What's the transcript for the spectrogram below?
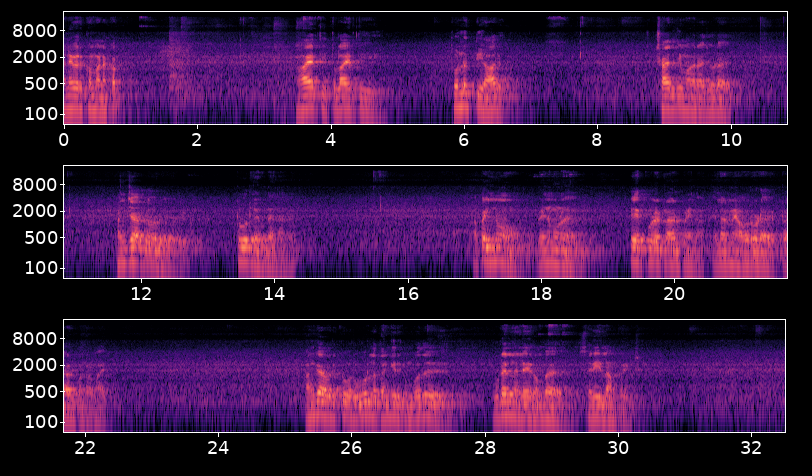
அனைவருக்கும் வணக்கம். ஆயிரத்தி தொள்ளாயிரத்தி தொண்ணூற்றி ஆறு சாரஜி மகாராஜோட பஞ்சாபில் ஒரு டூரில் இருந்தேன் நான். அப்போ இன்னும் ரெண்டு மூணு பேர் கூட ட்ராவல் பண்ணியிருந்தான் எல்லாருமே அவரோட ட்ராவல் பண்ணுற மாதிரி. அங்கே அவருக்கு ஒரு ஊரில் தங்கி இருக்கும்போது உடல்நிலை ரொம்ப சரியில்லாமல் போயிடுச்சு.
